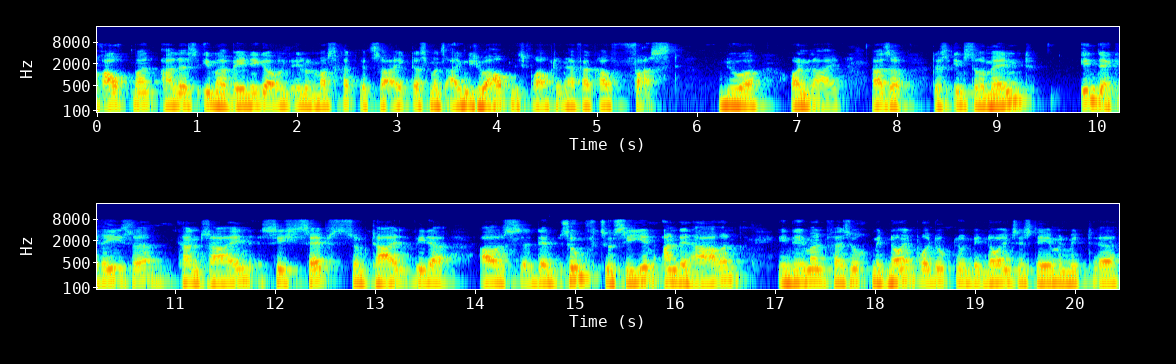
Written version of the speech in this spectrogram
braucht man alles immer weniger und Elon Musk hat gezeigt, dass man es eigentlich überhaupt nicht braucht, denn er verkauft fast nur online. Also das Instrument in der Krise kann sein, sich selbst zum Teil wieder aus dem Sumpf zu ziehen, an den Haaren, indem man versucht, mit neuen Produkten und mit neuen Systemen, mit äh,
